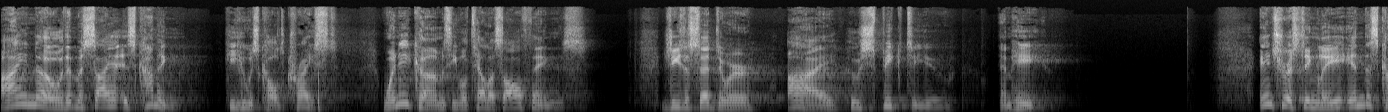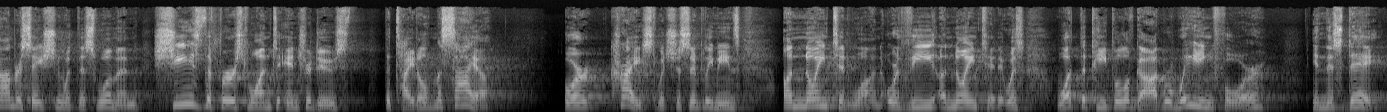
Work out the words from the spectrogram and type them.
I know that Messiah is coming, he who is called Christ. When he comes, he will tell us all things. Jesus said to her, I who speak to you am he. Interestingly, in this conversation with this woman, she's the first one to introduce the title Messiah or Christ, which just simply means anointed one or the anointed. It was what the people of God were waiting for in this day.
